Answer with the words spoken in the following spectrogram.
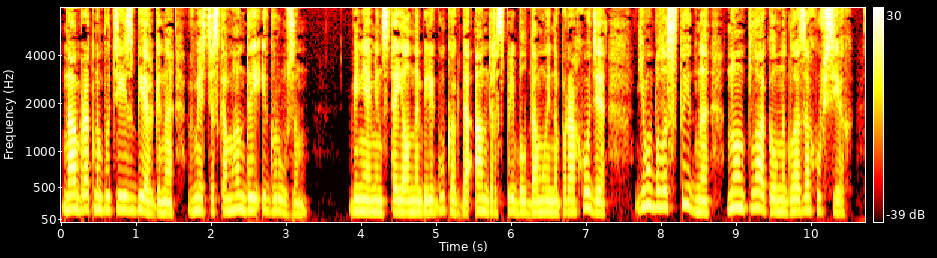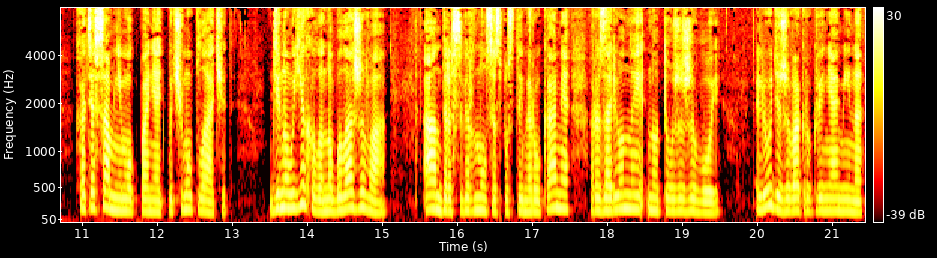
на обратном пути из Бергена вместе с командой и грузом. Вениамин стоял на берегу, когда Андерс прибыл домой на пароходе. Ему было стыдно, но он плакал на глазах у всех, хотя сам не мог понять, почему плачет. Дина уехала, но была жива. Андерс вернулся с пустыми руками, разоренный, но тоже живой. Люди же вокруг Вениамина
